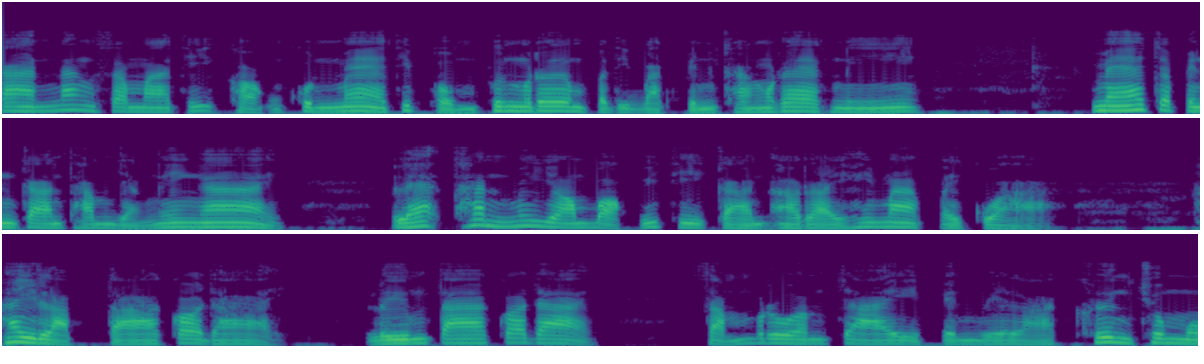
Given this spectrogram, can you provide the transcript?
การนั่งสมาธิของคุณแม่ที่ผมเพิ่งเริ่มปฏิบัติเป็นครั้งแรกนี้ แม้จะเป็นการทำอย่างง่าย ๆ และท่านไม่ยอมบอกวิธีการอะไรให้มากไปกว่า ให้หลับตาก็ได้ ลืมตาก็ได้สำรวมใจเป็นเวลาครึ่งชั่วโม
